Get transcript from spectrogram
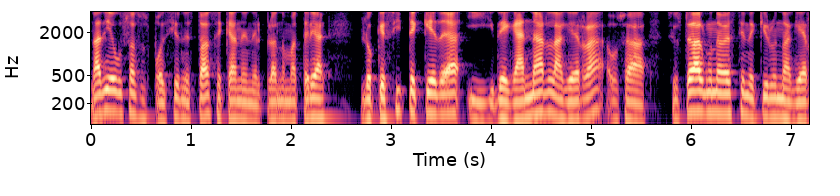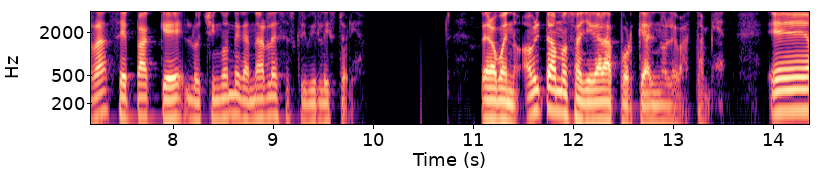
nadie usa sus posiciones, todas se quedan en el plano material. Lo que sí te queda y de ganar la guerra, o sea, si usted alguna vez tiene que ir a una guerra, sepa que lo chingón de ganarla es escribir la historia. Pero bueno, ahorita vamos a llegar a por qué a él no le va tan bien. Eh,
